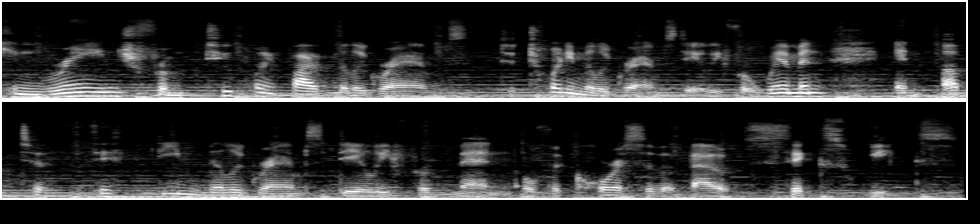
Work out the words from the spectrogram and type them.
can range from 2.5 milligrams to 20 milligrams daily for women and up to 50 milligrams daily for men over the course of about six weeks.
